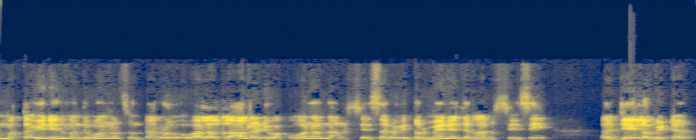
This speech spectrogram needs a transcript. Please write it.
మొత్తం ఎనిమిది మంది ఓనర్స్ ఉంటారు. వాళ్ళ ఆల్రెడీ ఒక ఓనర్ని అరెస్ట్ చేశారు. ఇద్దరు మేనేజర్ని అరెస్ట్ చేసి జైల్లో పెట్టారు.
